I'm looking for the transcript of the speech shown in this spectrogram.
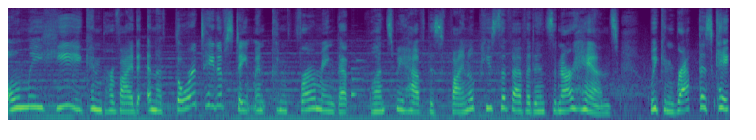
only he can provide an authoritative statement confirming that once we have this final piece of evidence in our hands, we can wrap this case.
